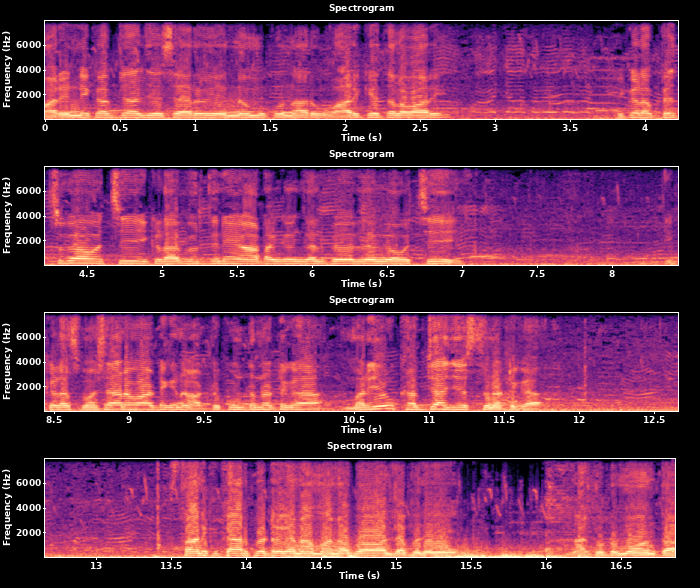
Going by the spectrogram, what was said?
వారు ఎన్ని కబ్జాలు చేశారు ఎన్ని అమ్ముకున్నారు వారికే తెలవారి ఇక్కడ పెచ్చుగా వచ్చి ఇక్కడ అభివృద్ధిని ఆటంకం కలిపే విధంగా వచ్చి ఇక్కడ శ్మశాన వాటికను అడ్డుకుంటున్నట్టుగా మరియు కబ్జా చేస్తున్నట్టుగా స్థానిక కార్పొరేటర్గా నా మనోభావాలు దెబ్బతిని నా కుటుంబం అంతా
